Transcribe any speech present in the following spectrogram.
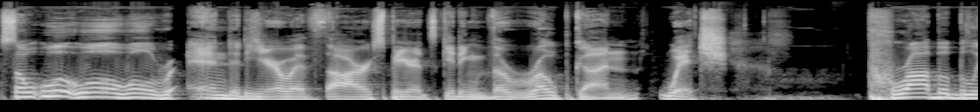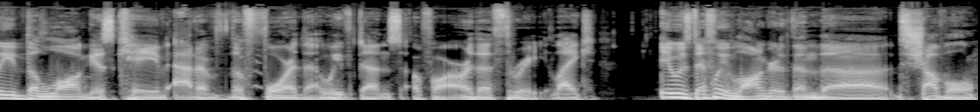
So we'll, we'll, we'll end it here with our experience getting the rope gun, which probably the longest cave out of the four that we've done so far, or the three. Like it was definitely longer than the shovel.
